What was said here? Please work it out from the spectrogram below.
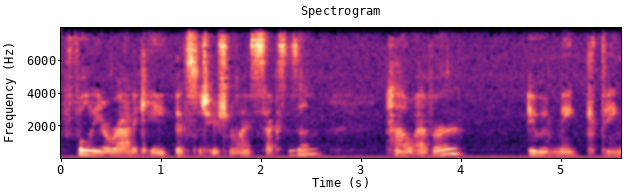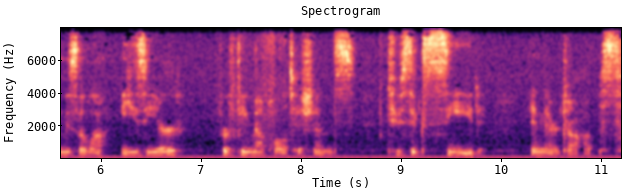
fully eradicate institutionalized sexism. However, it would make things a lot easier for female politicians to succeed in their jobs.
